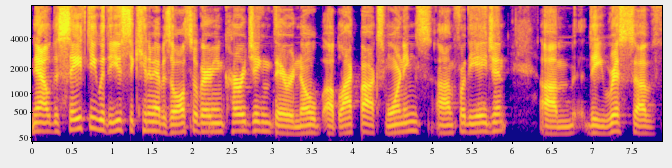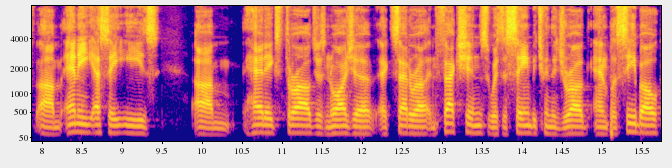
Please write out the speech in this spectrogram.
Now, the safety with the use of ustekinumab is also very encouraging. There are no uh, black box warnings um, for the agent. Um, the risks of um, any SAEs, um, headaches, neuralgia, nausea, etc., infections was the same between the drug and placebo.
